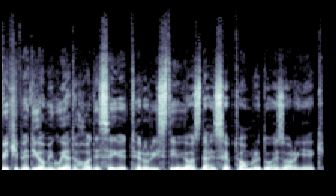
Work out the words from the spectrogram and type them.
ویکیپدیا می‌گوید حادثه تروریستی 11 سپتامبر 2001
